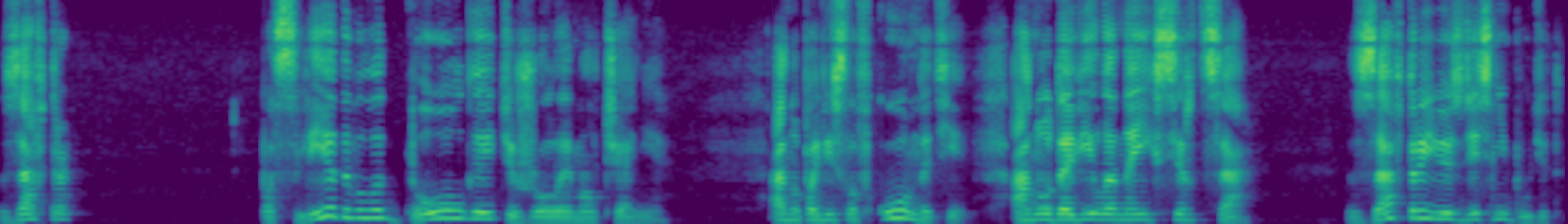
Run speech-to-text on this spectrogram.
«Завтра». Последовало долгое тяжелое молчание. Оно повисло в комнате, оно давило на их сердца. Завтра ее здесь не будет.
